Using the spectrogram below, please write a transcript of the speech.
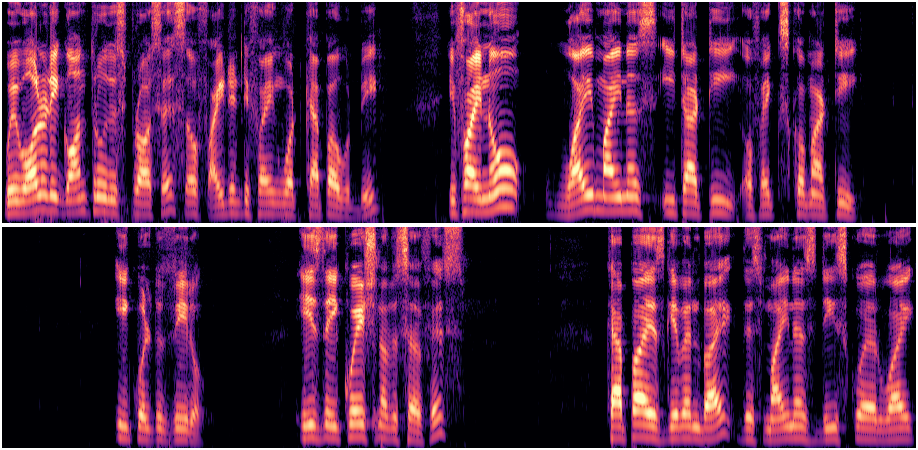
We have already gone through this process of identifying what kappa would be. If I know y minus eta t of x comma t equal to 0 is the equation of the surface, kappa is given by this minus d square y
